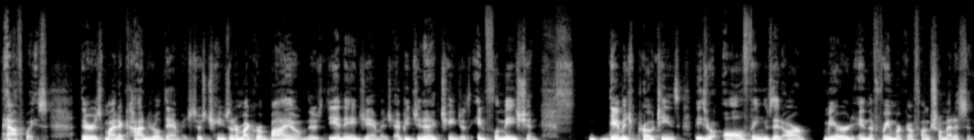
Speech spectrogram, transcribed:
pathways. There's mitochondrial damage. There's changes in our microbiome. There's DNA damage, epigenetic changes, inflammation, damaged proteins. These are all things that are mirrored in the framework of functional medicine.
